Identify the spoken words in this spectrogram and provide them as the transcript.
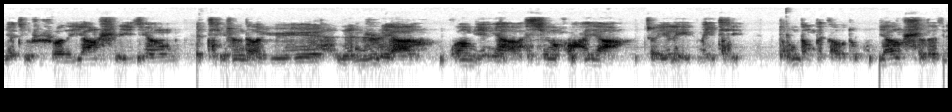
也就是说呢，央视已经提升到与人日呀、光明呀、新华呀这一类媒体同等的高度。央视的在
